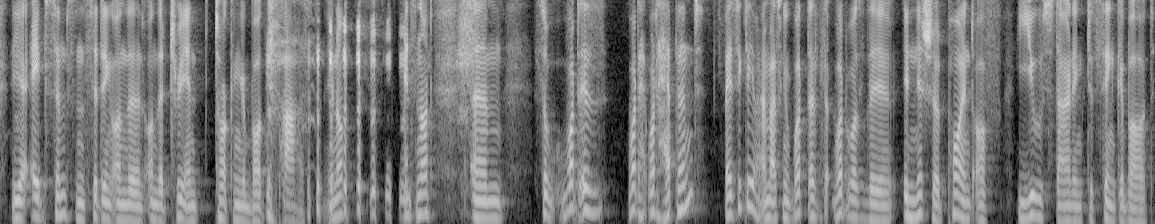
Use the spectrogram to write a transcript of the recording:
yeah, Abe Simpson sitting on the on the tree and talking about the past. You know, it's not. Um, so what is what what happened? Basically, I'm asking what what was the initial point of you starting to think about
